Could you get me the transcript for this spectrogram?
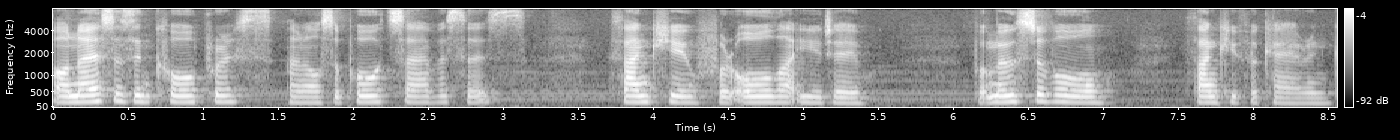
our nurses in corporate and our support services, thank you for all that you do. But most of all, thank you for caring.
